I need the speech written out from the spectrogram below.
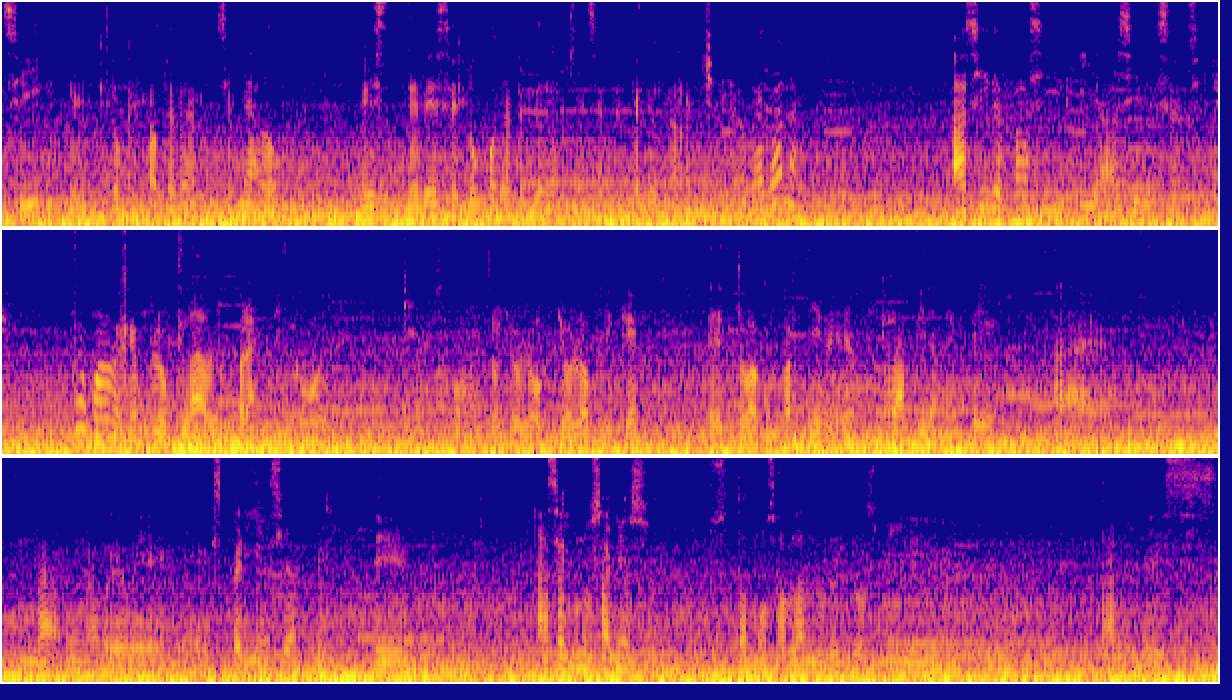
sí, eh, lo que no te han enseñado, es te des el lujo de atender a quien se te pegue la rechingada gana. Así de fácil y así de sencillo. Te poner un ejemplo claro y práctico que en su momento yo lo, yo lo apliqué. Eh, te voy a compartir eh, rápidamente ah, breve experiencia. hace algunos años, estamos hablando del 2000, tal vez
